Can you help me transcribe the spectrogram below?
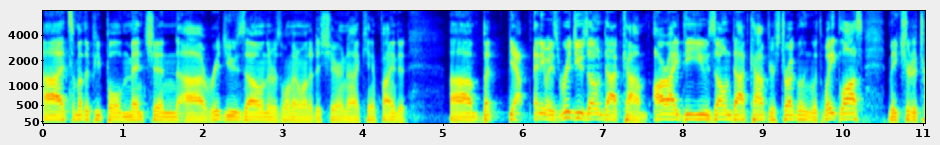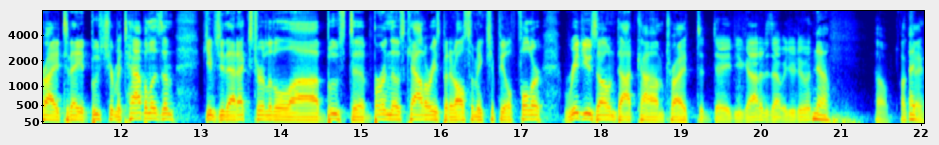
Uh, I had some other people mention uh, Ridu Zone. There was one I wanted to share. Now I can't find it. Um, but yeah, anyways, riduzone.com, R-I-D-U zone.com. If you're struggling with weight loss, make sure to try it today. It boosts your metabolism, gives you that extra little uh, boost to burn those calories, but it also makes you feel fuller. Riduzone.com. Try it today. Do you got it? Is that what you're doing? No. Oh, okay. I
